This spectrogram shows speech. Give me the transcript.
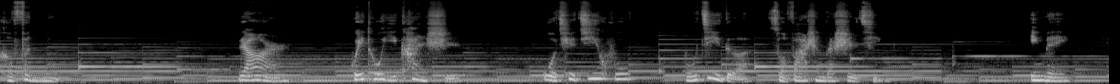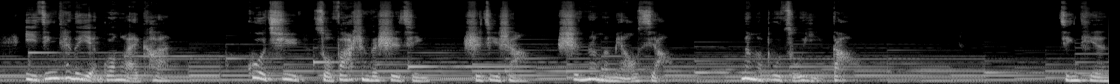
和愤怒。然而，回头一看时，我却几乎不记得所发生的事情，因为以今天的眼光来看，过去所发生的事情实际上是那么渺小，那么不足以道。今天，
